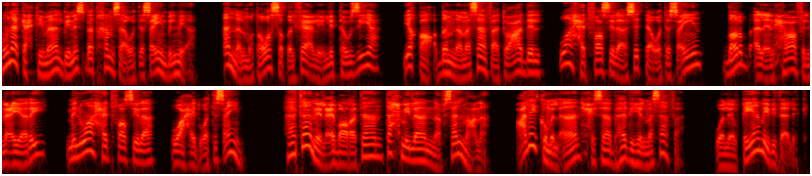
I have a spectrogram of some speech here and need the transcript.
هناك احتمال بنسبة 95% أن المتوسط الفعلي للتوزيع يقع ضمن مسافة تعادل 1.96 ضرب الانحراف المعياري من 1.91 هاتان العبارتان تحملان نفس المعنى. عليكم الآن حساب هذه المسافة وللقيام بذلك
